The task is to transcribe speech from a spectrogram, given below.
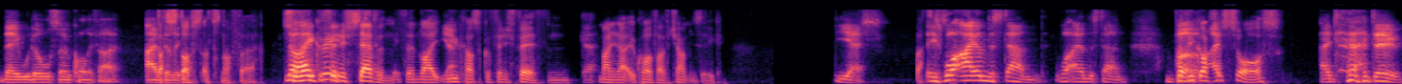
they would also qualify. I that's, believe. that's that's not fair No, so I they could finish seventh and like Yeah. Newcastle could finish fifth and Yeah. Man United qualify for Champions League Yes, That's is what I understand. What I understand. But have you got I, a source I do.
